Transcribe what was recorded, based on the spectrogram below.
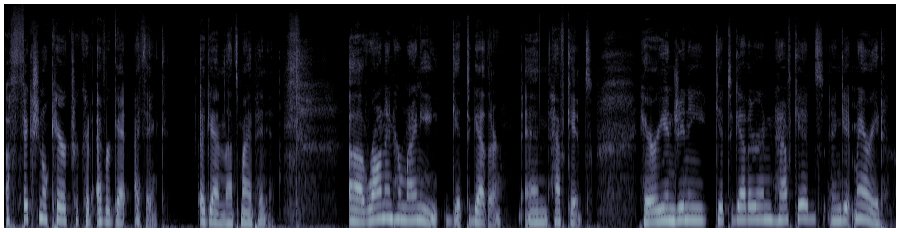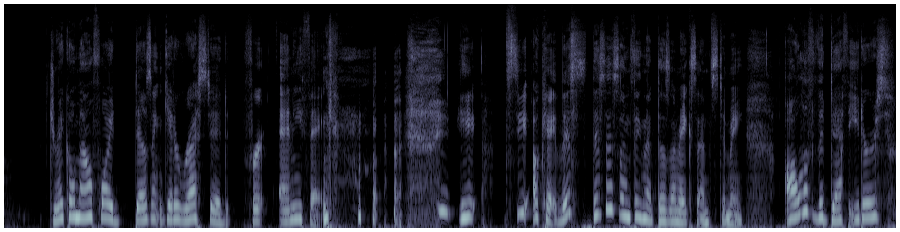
a fictional character could ever get, I think. Again, that's my opinion. Uh, Ron and Hermione get together and have kids. Harry and Ginny get together and have kids and get married. Draco Malfoy doesn't get arrested for anything. he see okay, this this is something that doesn't make sense to me. All of the Death Eaters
